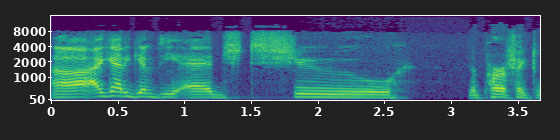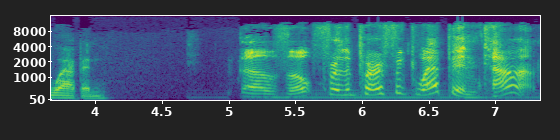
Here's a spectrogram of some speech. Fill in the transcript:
Uh, I got to give the edge to the Perfect Weapon. Uh, vote for The Perfect Weapon. Tom.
